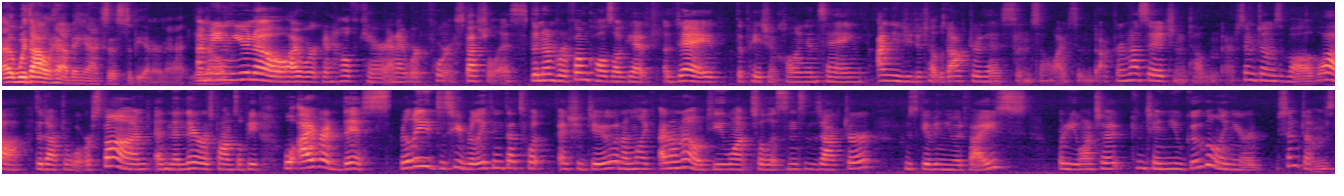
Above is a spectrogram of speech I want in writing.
uh, without having access to the internet. You I know? mean, you know, I work in healthcare and I work for a specialist. The number of phone calls I'll get a day, the patient calling and saying, I need you to tell the doctor this. And so I send the doctor a message and tell them their symptoms, blah, blah, blah. The doctor will respond, and then their response will be, Well, I read this. Really? Does he really think that's what I should do? And I'm like, I don't know. Do you want to listen to the doctor who's giving you advice? Or do you want to continue Googling your symptoms?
